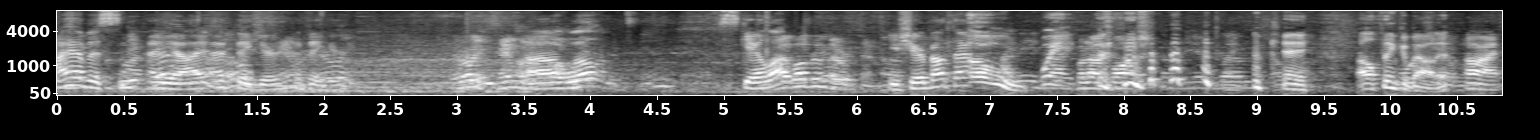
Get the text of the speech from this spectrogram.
I have a sne- uh, yeah, I, I figure. I figure. Uh, well, scale up. bought them. They were ten. You sure about that? Oh wait. But I bought. Okay, I'll think about it. All right.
